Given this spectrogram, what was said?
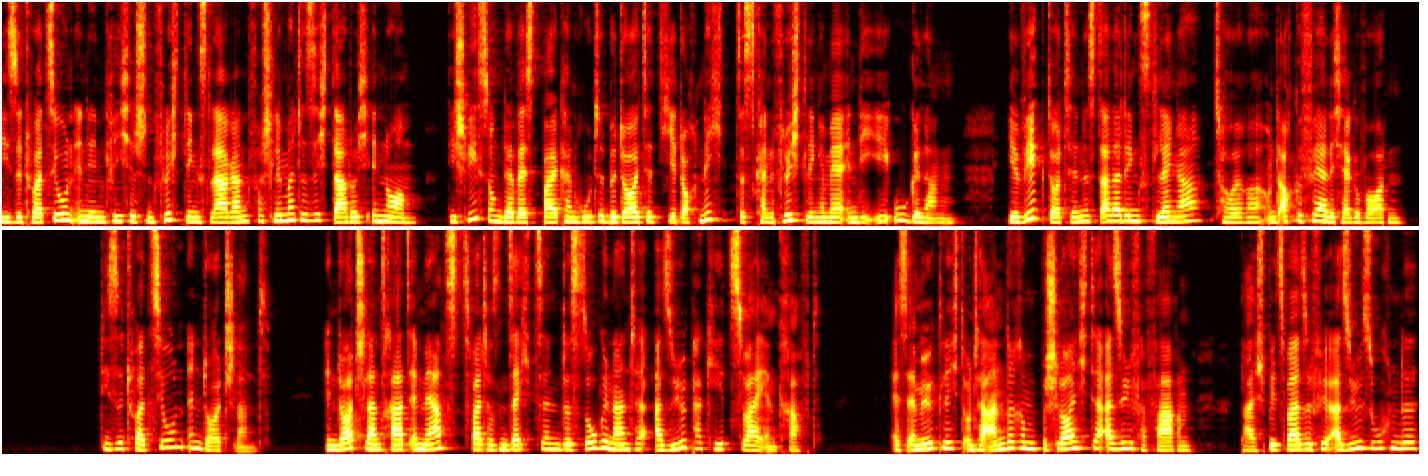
Die Situation in den griechischen Flüchtlingslagern verschlimmerte sich dadurch enorm. Die Schließung der Westbalkanroute bedeutet jedoch nicht, dass keine Flüchtlinge mehr in die EU gelangen. Ihr Weg dorthin ist allerdings länger, teurer und auch gefährlicher geworden. Die Situation in Deutschland. In Deutschland trat im März 2016 das sogenannte Asylpaket 2 in Kraft. Es ermöglicht unter anderem beschleunigte Asylverfahren, beispielsweise für Asylsuchende,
